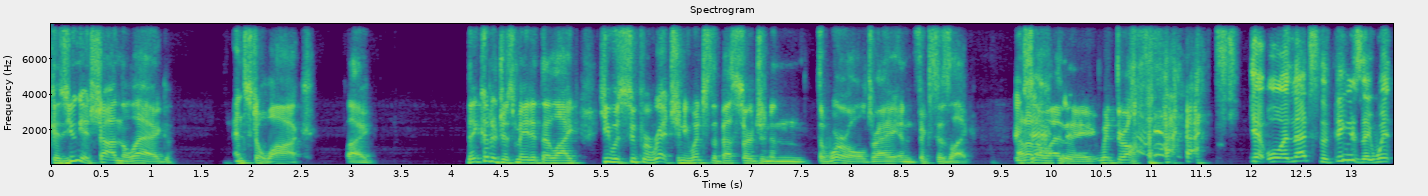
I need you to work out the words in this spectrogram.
because you get shot in the leg and still walk. Like, they could have just made it that like he was super rich and he went to the best surgeon in the world, right, and fixed his leg. I don't know why they went through all that. yeah well and that's the thing is they went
